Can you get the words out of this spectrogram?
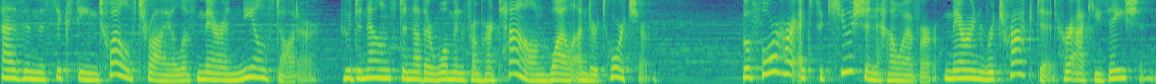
As in the 1612 trial of Maren Neal's daughter, who denounced another woman from her town while under torture. Before her execution, however, Maren retracted her accusation.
